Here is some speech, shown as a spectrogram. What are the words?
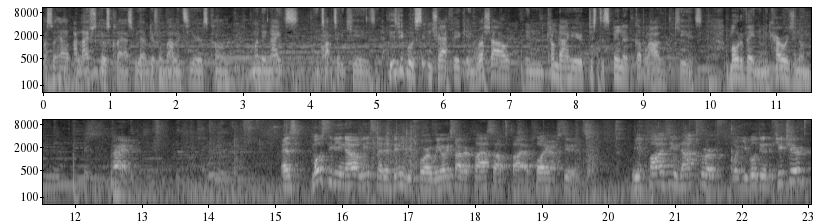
Also have our life skills class. We have different volunteers come on Monday nights and talk to the kids. These people sit in traffic in rush hour and come down here just to spend a couple hours with the kids, motivating them, encouraging them, All right. As most of you know, at least that have been here before, we always start our class off by applauding our students. We applaud you not for what you will do in the future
